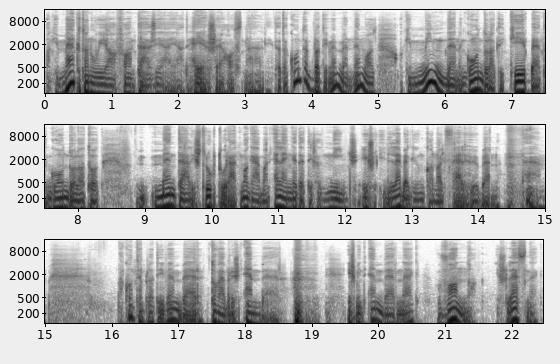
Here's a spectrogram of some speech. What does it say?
aki megtanulja a fantáziáját helyesen használni. Tehát a kontemplatív ember nem az, aki minden gondolati képet, gondolatot, mentális struktúrát magában elengedett, és az nincs, és így lebegünk a nagy felhőben. Nem. A kontemplatív ember továbbra is ember. és mint embernek vannak és lesznek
